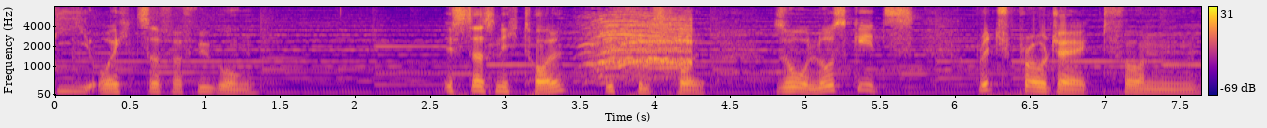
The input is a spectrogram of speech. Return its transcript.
die euch zur Verfügung. Ist das nicht toll? Ich find's toll. So, los geht's. Bridge Project von...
